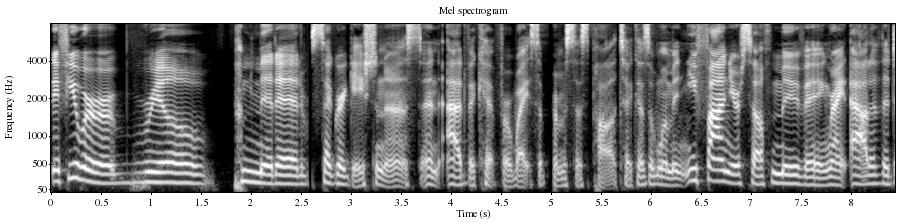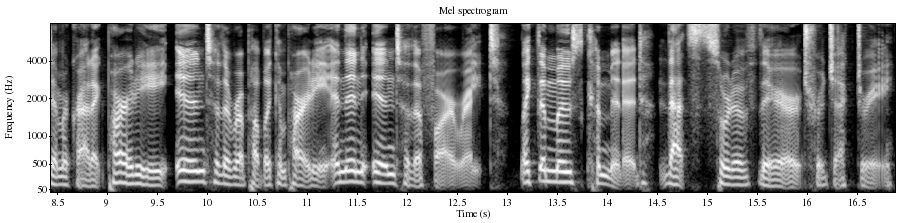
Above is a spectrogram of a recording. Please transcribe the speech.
If you were a real committed segregationist and advocate for white supremacist politics as a woman, you find yourself moving right out of the Democratic Party into the Republican Party and then into the far right, like the most committed. That's sort of their trajectory.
